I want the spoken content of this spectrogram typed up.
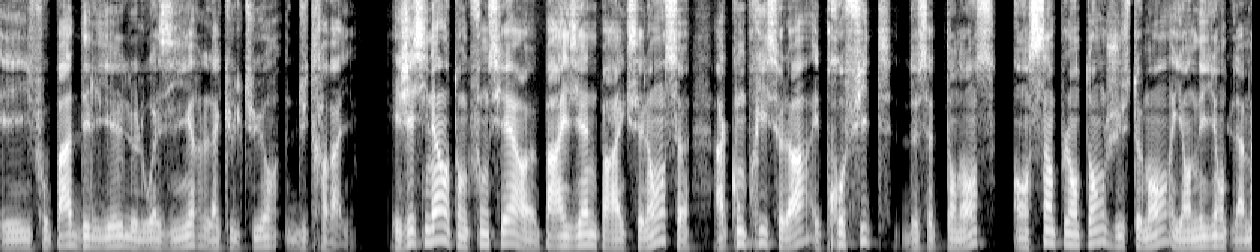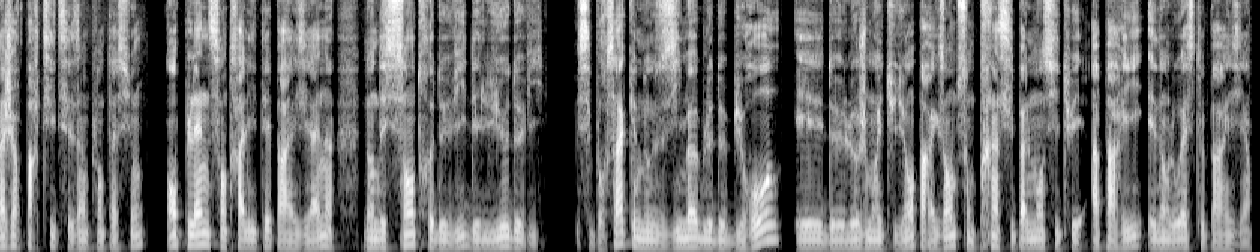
Et il ne faut pas délier le loisir, la culture du travail. Et Jessina, en tant que foncière parisienne par excellence, a compris cela et profite de cette tendance en s'implantant justement et en ayant la majeure partie de ses implantations en pleine centralité parisienne, dans des centres de vie, des lieux de vie. C'est pour ça que nos immeubles de bureaux et de logements étudiants, par exemple, sont principalement situés à Paris et dans l'ouest parisien.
